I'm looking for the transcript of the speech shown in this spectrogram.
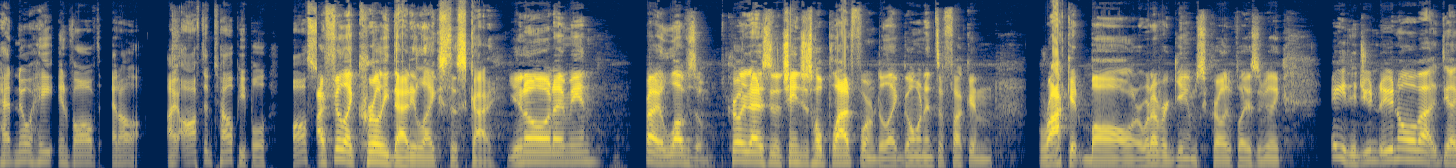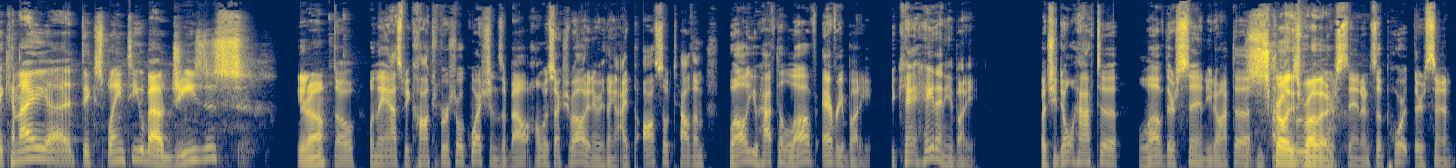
Had no hate involved at all. I often tell people also. I feel like Curly Daddy likes this guy. You know what I mean? Probably loves him. Curly Daddy's gonna change his whole platform to like going into fucking Rocket Ball or whatever games Curly plays and be like, "Hey, did you do you know about? Can I uh, explain to you about Jesus?" You know? So when they ask me controversial questions about homosexuality and everything, I also tell them, well, you have to love everybody. You can't hate anybody, but you don't have to love their sin. You don't have to This is Curly's brother. their sin and support their sin.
